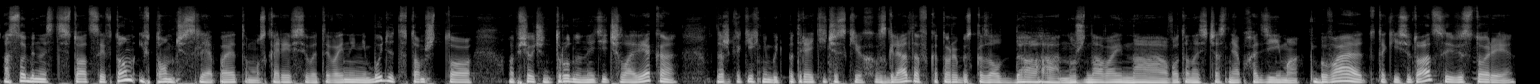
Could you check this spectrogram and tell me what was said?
особенность ситуации в том, и в том числе поэтому, скорее всего, этой войны не будет, в том, что вообще очень трудно найти человека, даже каких-нибудь патриотических взглядов, который бы сказал, да, нужна война, вот она сейчас необходима. Бывают такие ситуации в истории,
